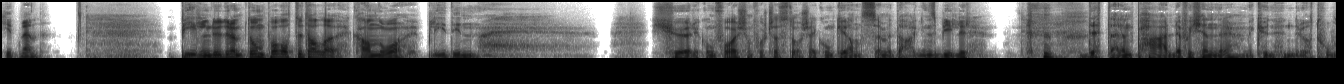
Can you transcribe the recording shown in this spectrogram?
Hitmen. Bilen du drømte om på 80-tallet, kan nå bli din. Kjørekomfort som fortsatt står seg i konkurranse med dagens biler. Dette er en perle for kjennere med kun 102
